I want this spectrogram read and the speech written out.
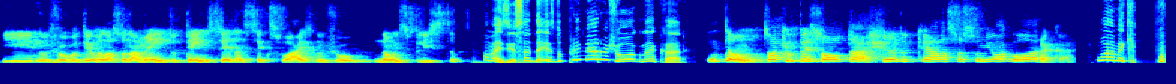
e no jogo tem um relacionamento, tem cenas sexuais no jogo, não explícitas. Oh, mas isso é desde o primeiro jogo, né, cara? Então, só que o pessoal tá achando que ela se assumiu agora, cara. Ué, mas que.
